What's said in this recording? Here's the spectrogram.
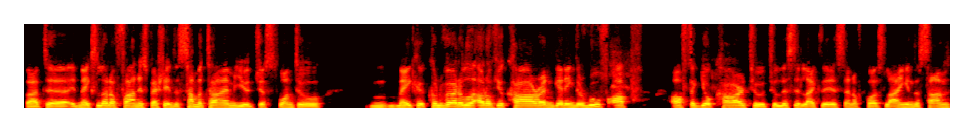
but uh, it makes a lot of fun, especially in the summertime. You just want to make a convertible out of your car and getting the roof up off the, your car to to listen like this and of course lying in the sun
